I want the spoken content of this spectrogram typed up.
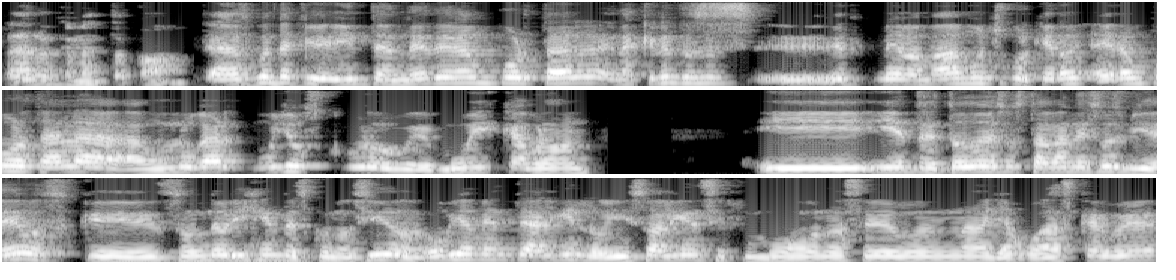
claro que me tocó. Te das cuenta que internet era un portal, en aquel entonces eh, me mamaba mucho porque era, era un portal a, a un lugar muy oscuro, güey, muy cabrón. Y, y entre todo eso estaban esos videos que son de origen desconocido. Obviamente alguien lo hizo, alguien se fumó, no sé, una ayahuasca, güey.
